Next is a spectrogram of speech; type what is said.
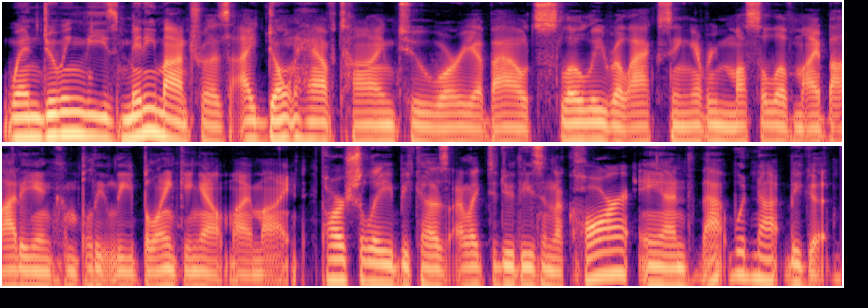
When doing these mini mantras, I don't have time to worry about slowly relaxing every muscle of my body and completely blanking out my mind. Partially because I like to do these in the car, and that would not be good.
